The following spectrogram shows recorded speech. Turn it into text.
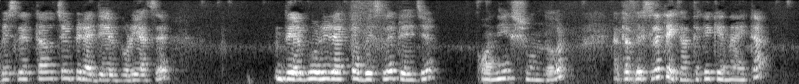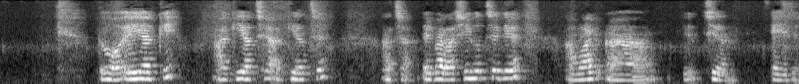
ব্রেসলেটটা হচ্ছে প্রায় দেড় ভরি আছে। দেড় ভরির একটা ব্রেসলেট এই যে, অনেক সুন্দর। একটা ব্রেসলেট এখান থেকে কেনা এটা। তো এই আর কি আর কি আছে, আর কি আছে? আচ্ছা এবার আসি হচ্ছে গিয়ে আমার চেন এই যে।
